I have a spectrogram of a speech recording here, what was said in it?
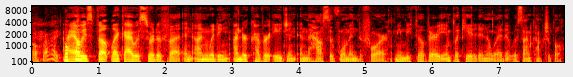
All right. I always felt like I was sort of uh, an unwitting undercover agent in the House of Woman before. Made me feel very implicated in a way that was uncomfortable.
